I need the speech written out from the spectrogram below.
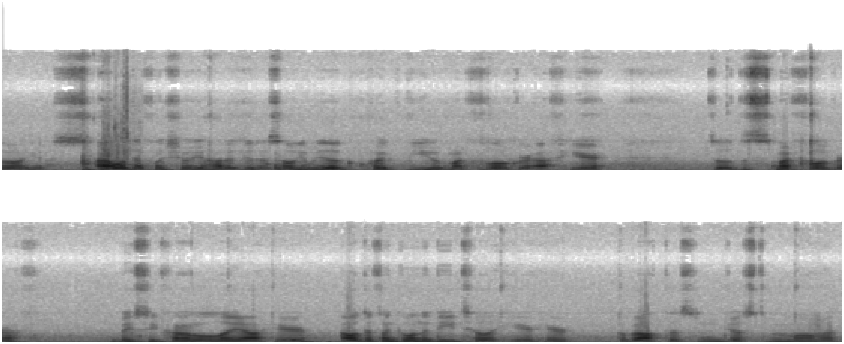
So yes, I will definitely show you how to do this. I'll give you a quick view of my flow graph here. So this is my flow graph. Basically kind of the layout here. I'll definitely go into detail here here about this in just a moment.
